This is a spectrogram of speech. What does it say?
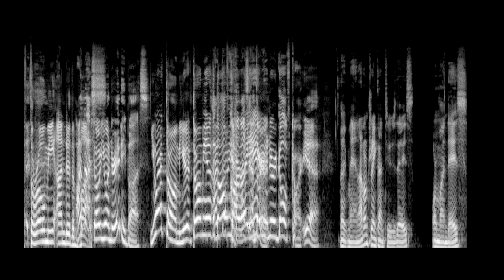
to throw me under the I'm bus. not throwing you under any bus. You are throwing me. You're throwing me under the I'm golf you- cart I'm right throwing you here. under a golf cart. Yeah. Like, man, I don't drink on Tuesdays or Mondays.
